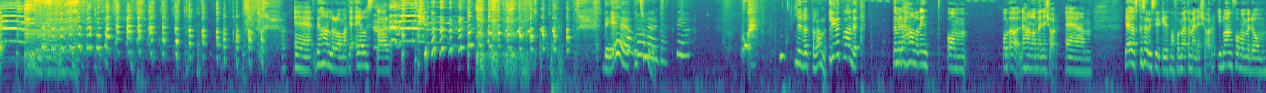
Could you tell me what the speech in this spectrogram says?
eh, det handlar om att jag älskar... det är otroligt. Livet på landet. Livet på landet. Nej men det handlar inte om, om öl, det handlar om människor. Um, jag älskar serviceyrket att man får möta människor. Ibland får man med dem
